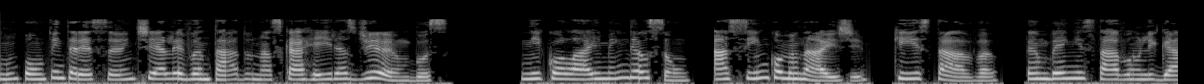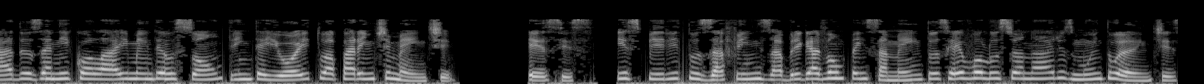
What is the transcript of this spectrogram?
Um ponto interessante é levantado nas carreiras de ambos. Nicolai Mendelssohn, assim como Neige, que estava, também estavam ligados a Nicolai Mendelssohn 38 aparentemente. Esses espíritos afins abrigavam pensamentos revolucionários muito antes.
